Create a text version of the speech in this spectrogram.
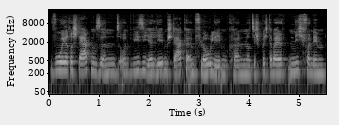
wo ihre Stärken sind und wie sie ihr Leben stärker im Flow leben können. Und sie spricht dabei nicht von dem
